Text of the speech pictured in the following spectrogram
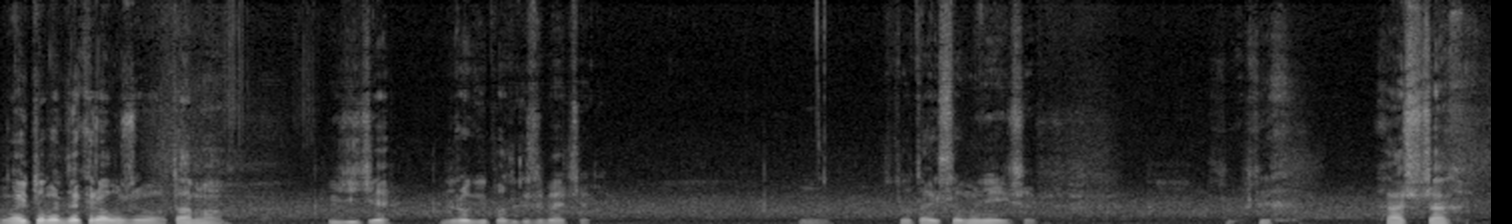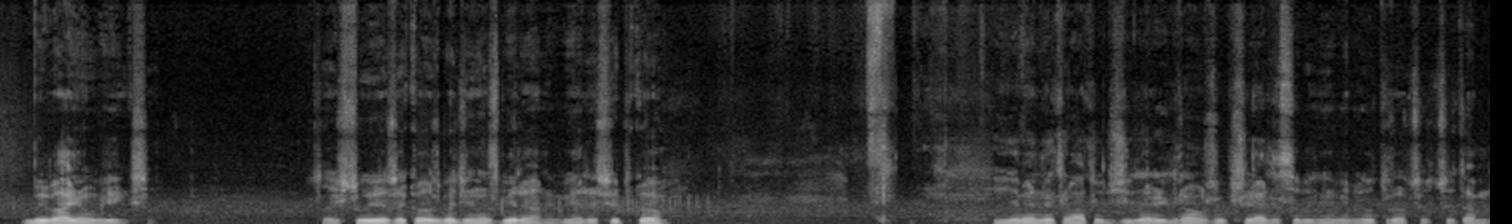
No i tu będę krążył. Tam. Widzicie? Drugi podgrzybeczek. No. Tutaj są mniejsze. W tych chaszczach bywają większe. Coś czuję, że kosz będzie nazbierany w miarę szybko. I nie będę tematu dzisiaj dalej drążył. Przyjadę sobie, nie wiem, jutro, czy, czy tam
